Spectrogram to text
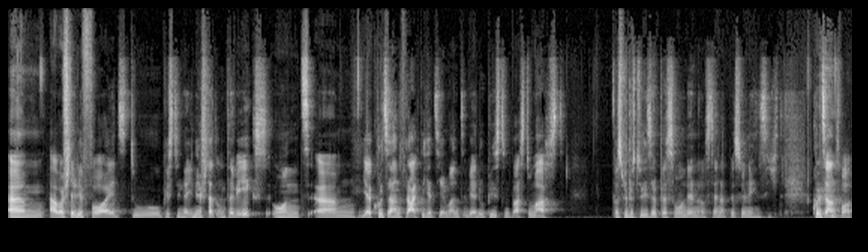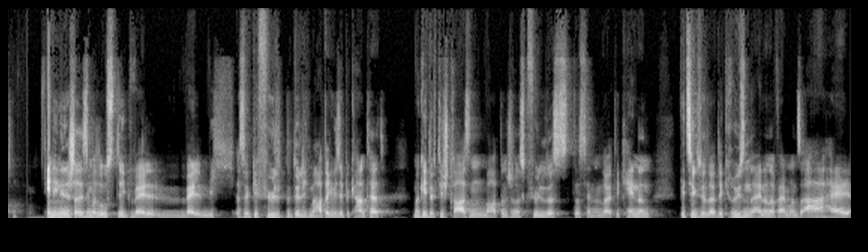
Ähm, aber stell dir vor, jetzt du bist in der Innenstadt unterwegs und ähm, ja, kurzerhand fragt dich jetzt jemand, wer du bist und was du machst. Was würdest du dieser Person denn aus deiner persönlichen Sicht kurz antworten? In der Innenstadt ist immer lustig, weil, weil mich, also gefühlt, natürlich, man hat eine gewisse Bekanntheit, man geht durch die Straßen, man hat dann schon das Gefühl, dass, dass einen Leute kennen, beziehungsweise Leute grüßen einen auf einmal und sagen, ah, hi,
